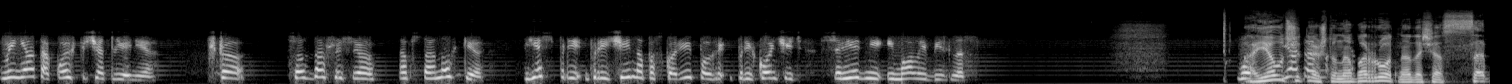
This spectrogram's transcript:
У меня такое впечатление, что в создавшейся обстановке есть при- причина поскорее прикончить средний и малый бизнес. Вот а я вот я считаю, там- что наоборот, надо сейчас со,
